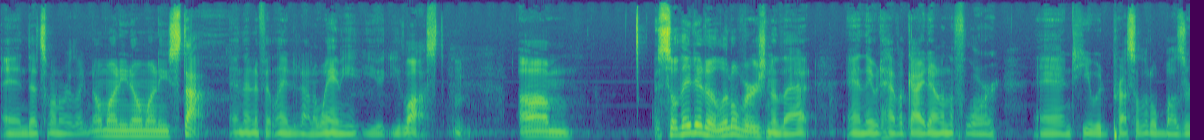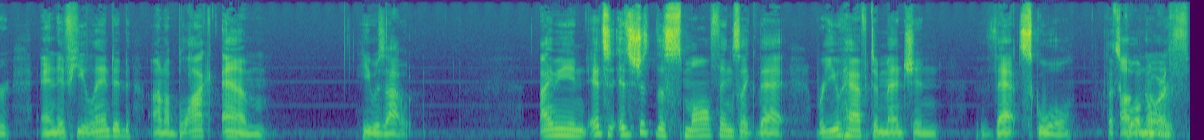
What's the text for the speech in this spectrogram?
and that's one where like, no money, no money, stop. And then if it landed on a whammy, you, you lost. Um, so they did a little version of that, and they would have a guy down on the floor, and he would press a little buzzer, and if he landed on a block M, he was out. I mean, it's it's just the small things like that where you have to mention that school, That school up north?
